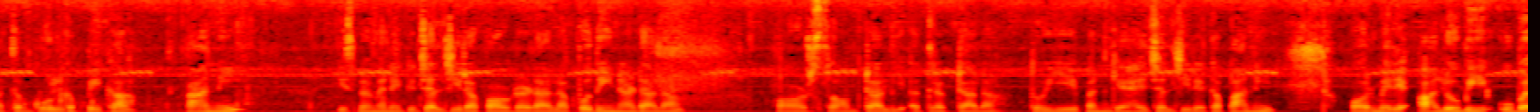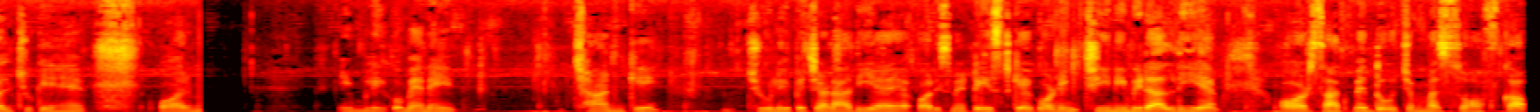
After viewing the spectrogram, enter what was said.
मतलब गोलगप्पे का। पानी। इसमें मैंने जलजीरा पाउडर डाला, पुदीना डाला और सौंफ डाली, अदरक डाला। तो ये बन गया है जलजीरे का पानी। और मेरे आलू भी उबल चुके हैं और इमली को मैंने छान के चूल्हे पे चढ़ा दिया है और इसमें टेस्ट के अकॉर्डिंग चीनी भी डाल दी है और साथ में दो चम्मच सौंफ का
